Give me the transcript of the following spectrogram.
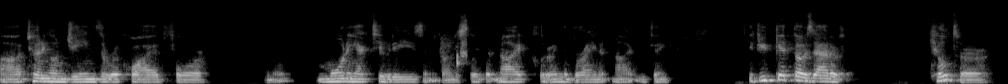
uh, turning on genes that are required for you know, morning activities and going to sleep at night, clearing the brain at night. We think if you get those out of kilter,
